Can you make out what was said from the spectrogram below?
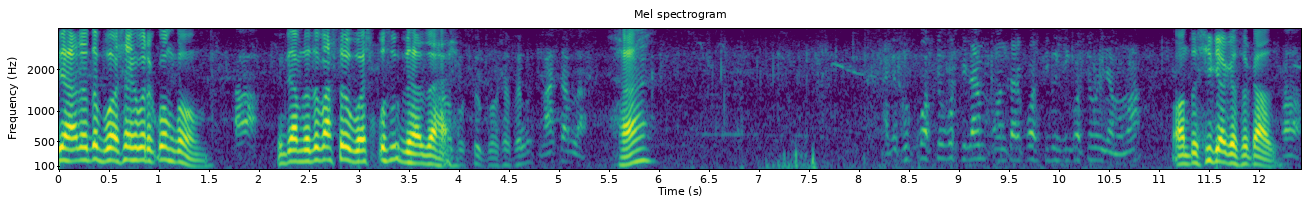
দেখা যায় তো বয়স একেবারে কম কম। হ্যাঁ। কিন্তু আমরা তো বাস্তবে বয়স প্রচুর দেখা যায়। প্রচুর বস আছে না? মাশাল্লাহ হ্যাঁ? আগে খুব কষ্ট করছিলাম অন্তার কষ্ট বেশি কষ্ট করি না মামা। অন্ত শিখে গেছো কাজ। হ্যাঁ।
